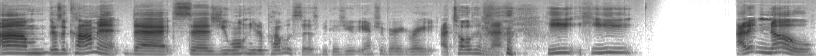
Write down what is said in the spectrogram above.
Um, there's a comment that says you won't need a publicist because you answer very great. I told him that. he he I didn't know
